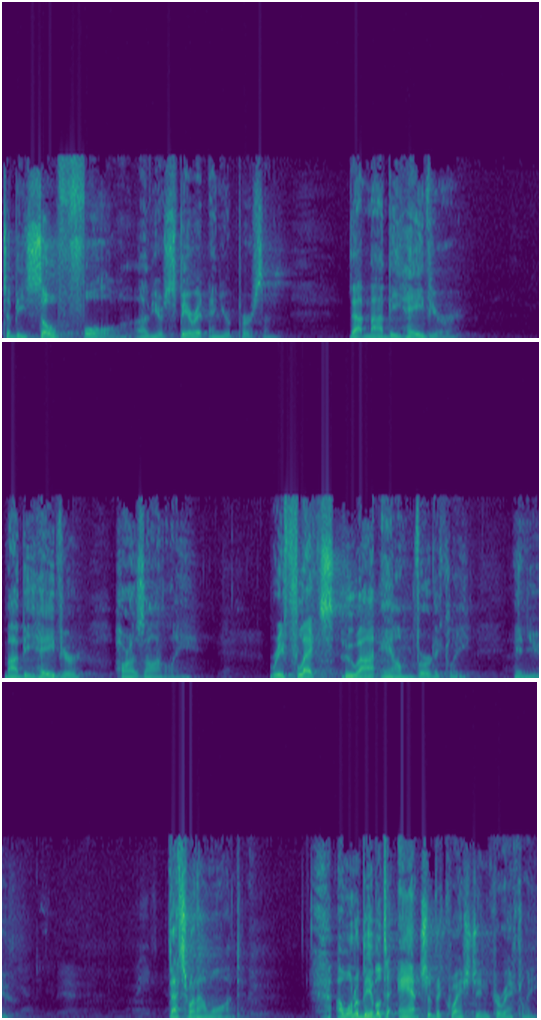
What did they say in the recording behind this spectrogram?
to be so full of your spirit and your person that my behavior, my behavior horizontally reflects who I am vertically in you. That's what I want. I want to be able to answer the question correctly.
